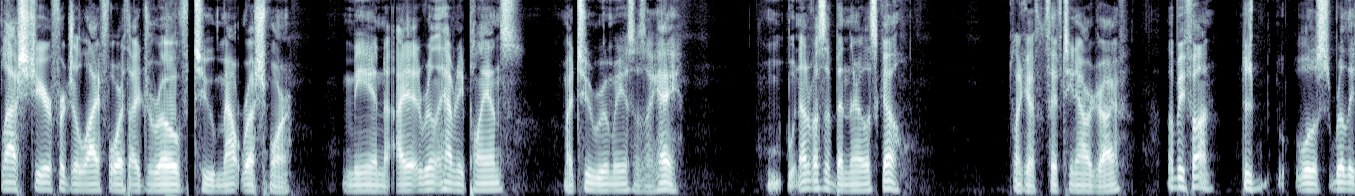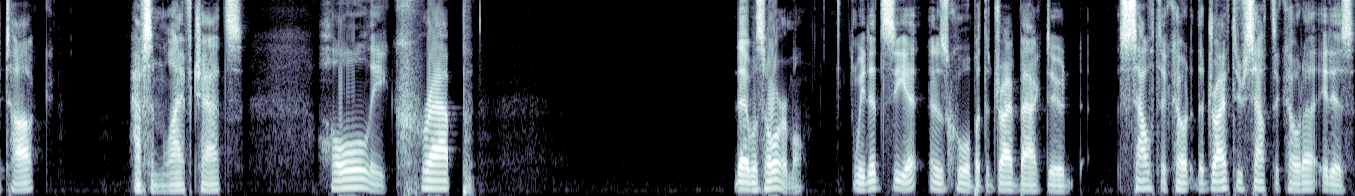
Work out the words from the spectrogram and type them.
Last year for July 4th, I drove to Mount Rushmore. Me and I didn't really have any plans. My two roommates, I was like, hey, none of us have been there. Let's go. Like a 15 hour drive. That'll be fun. Just we'll just really talk, have some live chats. Holy crap. That was horrible. We did see it. It was cool, but the drive back, dude, South Dakota, the drive through South Dakota, it is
